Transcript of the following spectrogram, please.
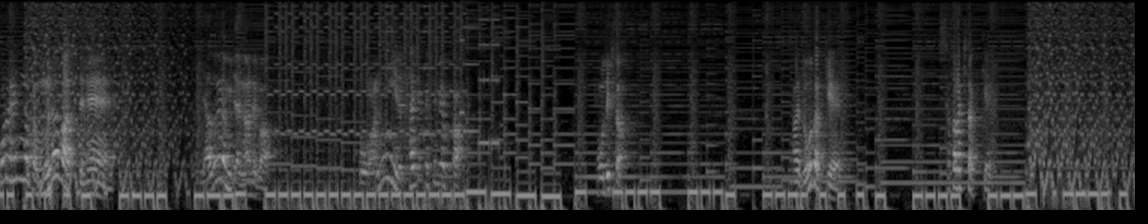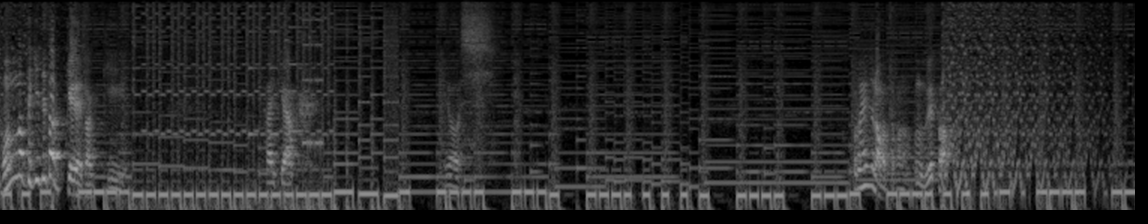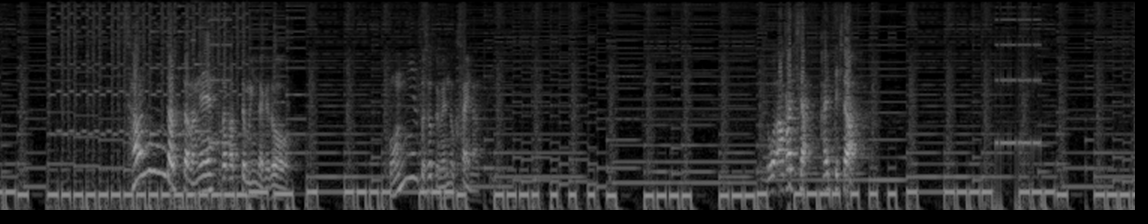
この辺なんか村があってね宿屋みたいなあればおワニいる対決してみようか。おできた。あれどうだっけ？下から来たっけ？こんな敵出たっけ？さっき。退却よし。この辺じゃなかったかな？この上か。3人だったらね戦ってもいいんだけど5人いるとちょっとめんどくさいなっていう。おあ帰ってきた。帰ってきた。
